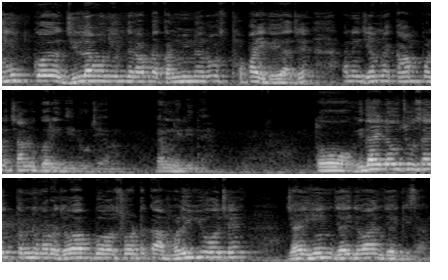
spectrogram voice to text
અમુક જિલ્લાઓની અંદર આપણા કન્વીનરો સ્થપાઈ ગયા છે અને જેમણે કામ પણ ચાલુ કરી દીધું છે એમ, એમની રીતે. તો વિદાય લઉં છું સાહેબ, તમને મારો જવાબ સો ટકા મળી ગયો છે. જય હિન્દ, જય જવાન, જય કિસાન.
